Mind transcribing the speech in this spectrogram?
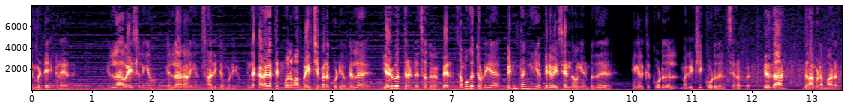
லிமிட்டே கிடையாது. எல்லா வயசுலயும் எல்லாராலையும் சாதிக்க முடியும். இந்த கழகத்தின் மூலமா பயிற்சி பெறக்கூடியவங்கள்ல 72% ரெண்டு சதவீதம் பேர் சமூகத்துடைய பின்தங்கிய பிரிவை சேர்ந்தவங்க என்பது எங்களுக்கு கூடுதல் மகிழ்ச்சி கூடுதல் சிறப்பு. இதுதான் திராவிட மாடல்.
